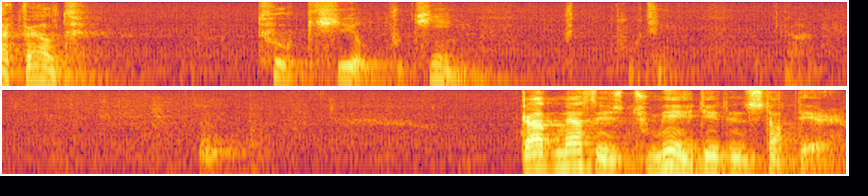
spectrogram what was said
I felt to kill Putin. Putin. God's message to me didn't stop there.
